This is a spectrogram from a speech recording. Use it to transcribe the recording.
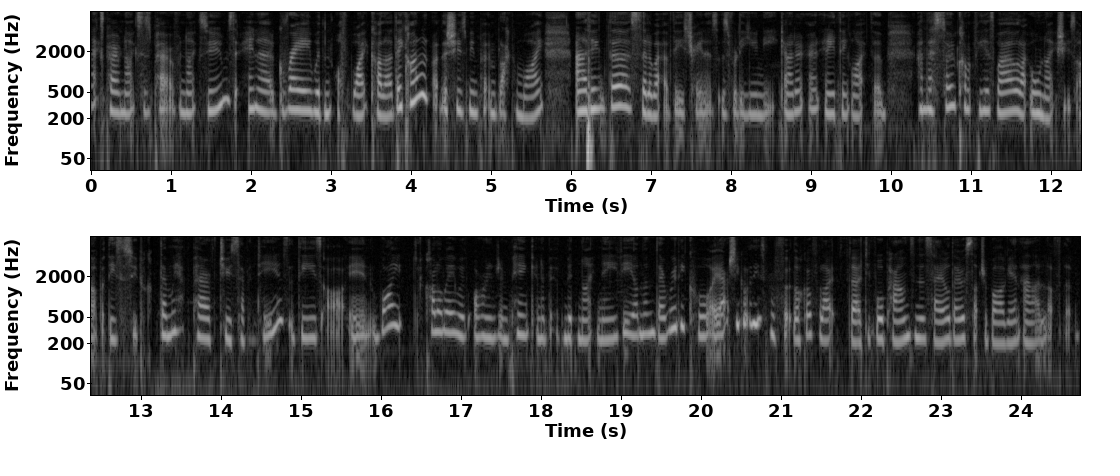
Next pair of Nikes is a pair of Nike Zooms in a grey with an off-white colour. They kind of look like the shoes being put in black and white, and I think the silhouette of these trainers is really unique, and I don't own anything like them. And they're so comfy as well, like all Nike shoes are, but these are super comfy. Then we have a pair of 270s. These are in white colourway with orange and pink and a bit of midnight navy on them. They're really cool. I actually got these from Foot Locker for like £34 in the sale. They were such a bargain, and I love them.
